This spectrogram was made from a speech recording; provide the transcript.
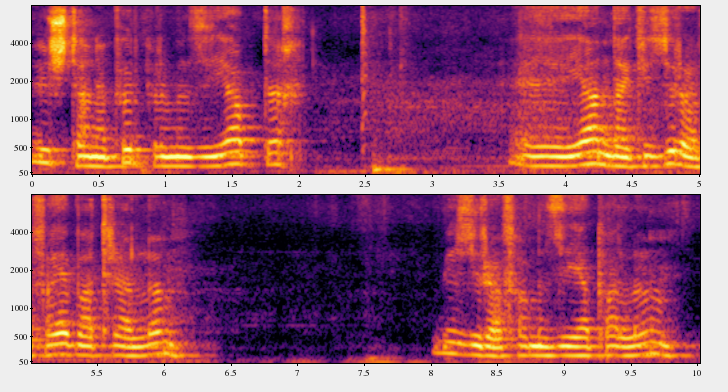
Üç tane pırpırımızı yaptık. Ee, yandaki zürafaya batıralım. Bir zürafamızı yapalım.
